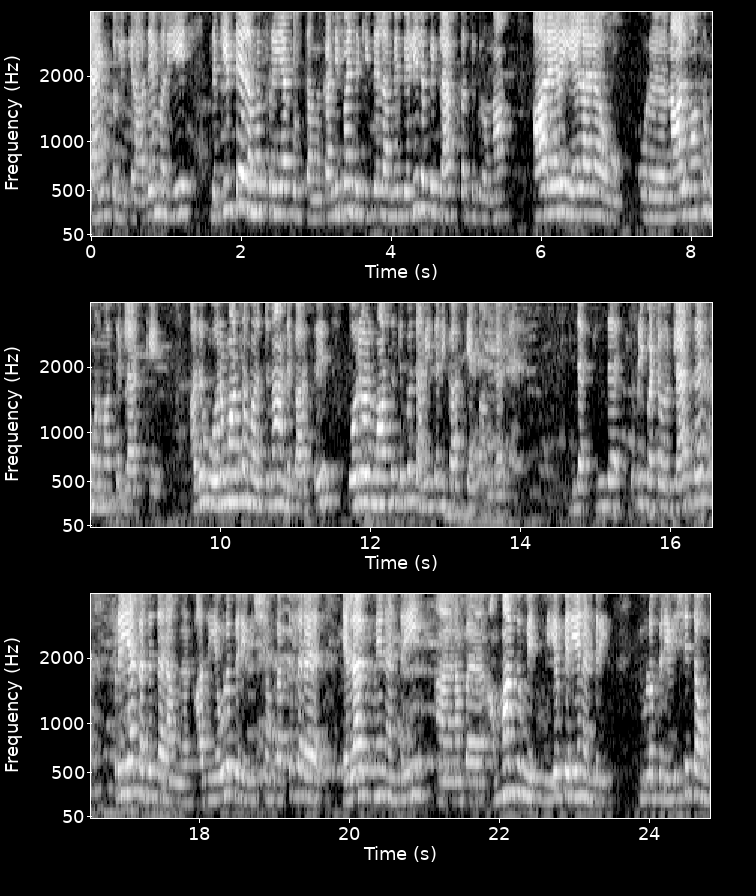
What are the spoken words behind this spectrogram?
தேங்க்ஸ் சொல்லிக்கிறேன். அதே மாதிரியே இந்த கிட் எல்லாமே ஃப்ரீயாக கொடுத்தாங்க. கண்டிப்பாக இந்த கிட் எல்லாமே வெளியில் போய் கிளாஸ் கற்றுக்குறோன்னா ஆறாயிரம் ஏழாயிரம் ஆகும். ஒரு நாலு மாதம் மூணு மாதம் கிளாஸ்க்கே அதுவும் ஒரு மாதம் மட்டும்தான் அந்த காசு. ஒரு ஒரு மாதத்துக்கும் தனித்தனி காசு கேட்பாங்க. இந்த இந்த இப்படிப்பட்ட ஒரு கிளாஸை ஃப்ரீயாக கற்றுத்தராங்க அது எவ்வளோ பெரிய விஷயம். கற்றுத்தர எல்லாருக்குமே நன்றி. நம்ம அம்மாவுக்கு மி மிகப்பெரிய நன்றி. இவ்வளோ பெரிய விஷயத்த அவங்க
